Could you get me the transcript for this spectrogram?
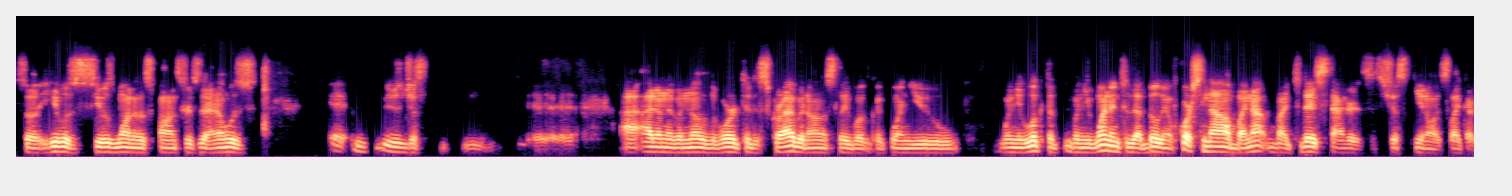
so he was he was one of the sponsors there and it was it, it was just I, I, don't even know the word to describe it honestly but like when you when you looked at when you went into that building of course now by not by today's standards it's just you know it's like a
